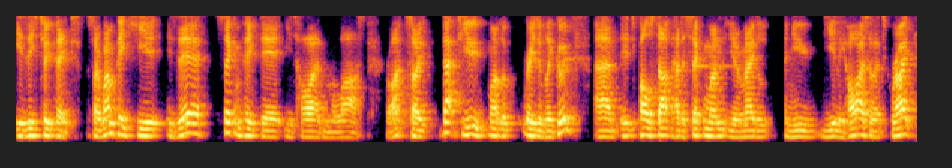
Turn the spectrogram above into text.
is these two peaks. So one peak here is there, second peak there is higher than the last, right? So that to you might look reasonably good. Um, it's pulsed up, had a second one, you know, made a new yearly high, so that's great.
